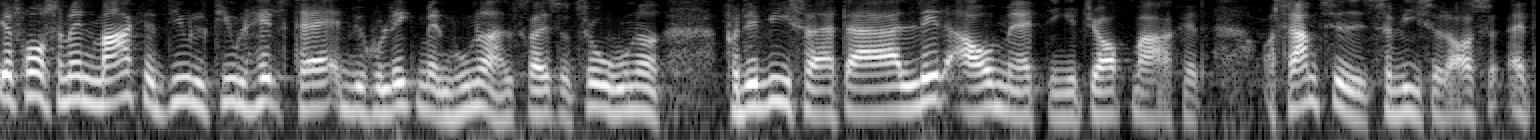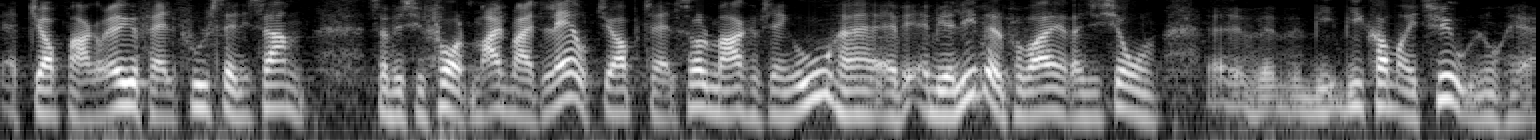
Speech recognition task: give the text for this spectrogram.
Jeg tror som en marked, de vil, de vil helst have, at vi kunne ligge mellem 150 og 200, for det viser, at der er lidt afmatning i jobmarkedet. Og samtidig så viser det også, at, at jobmarkedet ikke falder fuldstændig sammen. Så hvis vi får et meget, meget lavt jobtal, så vil markedet tænke, uha, er vi alligevel på vej i recession? Øh, vi, vi kommer i tvivl nu her.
